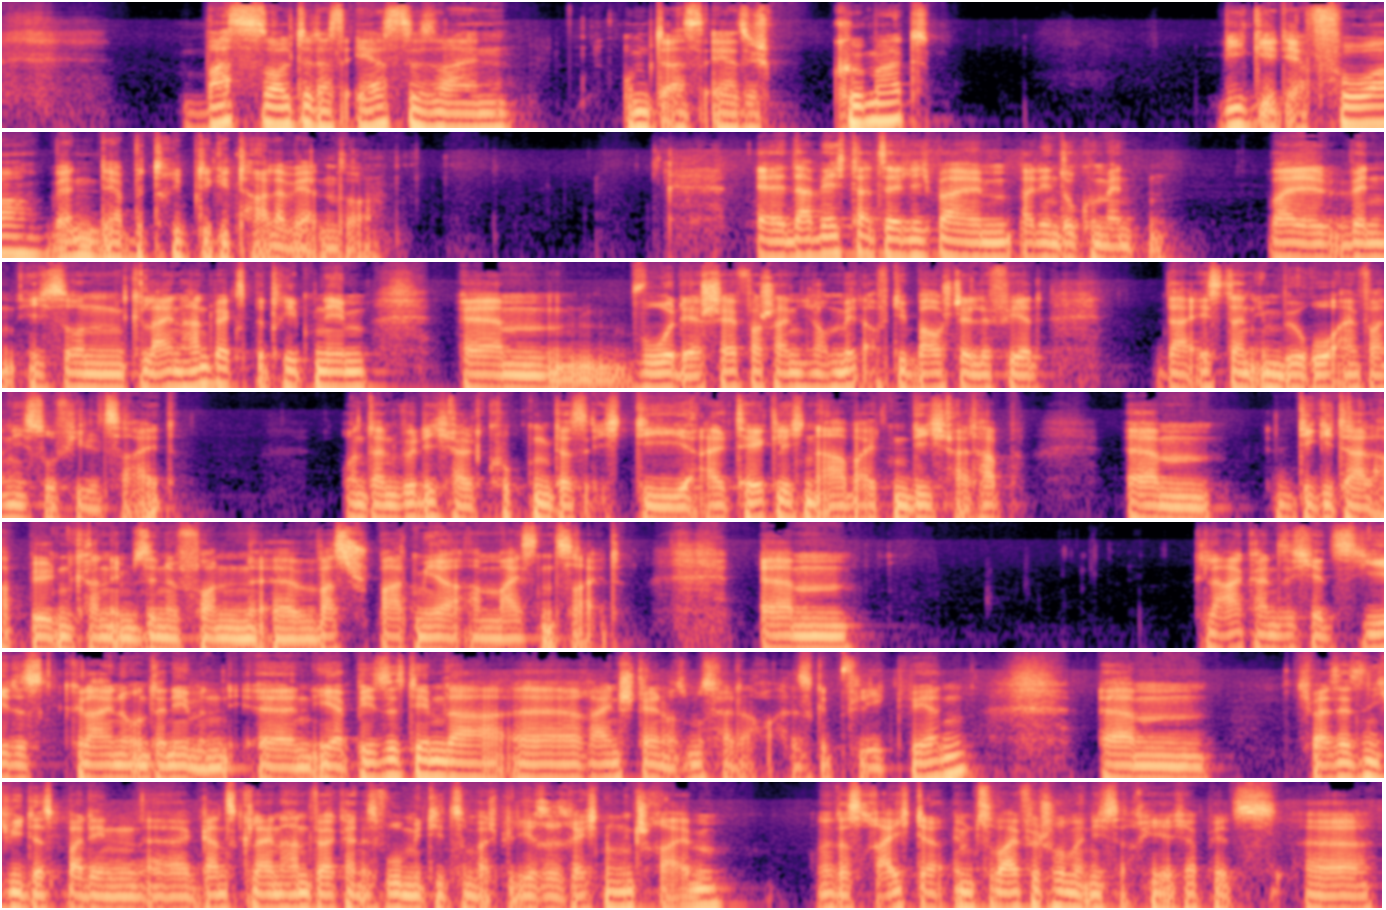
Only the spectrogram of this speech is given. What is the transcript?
Was sollte das erste sein, um das er sich kümmert? Wie geht er vor, wenn der Betrieb digitaler werden soll? Äh, da wäre ich tatsächlich beim, bei den Dokumenten. Weil wenn ich so einen kleinen Handwerksbetrieb nehme, ähm, wo der Chef wahrscheinlich noch mit auf die Baustelle fährt, da ist dann im Büro einfach nicht so viel Zeit. Und dann würde ich halt gucken, dass ich die alltäglichen Arbeiten, die ich halt habe, ähm, digital abbilden kann im Sinne von, äh, was spart mir am meisten Zeit. Ähm, klar kann sich jetzt jedes kleine Unternehmen äh, ein ERP-System da äh, reinstellen, das muss halt auch alles gepflegt werden. Ähm, ich weiß jetzt nicht, wie das bei den äh, ganz kleinen Handwerkern ist, womit die zum Beispiel ihre Rechnungen schreiben. Das reicht ja im Zweifel schon, wenn ich sage, hier, ich habe jetzt äh,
